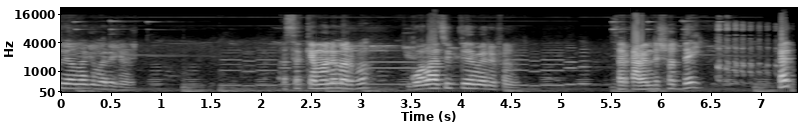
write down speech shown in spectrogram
তুই আমাকে মেরে খেল আচ্ছা কেমনে মারবো? গলা চিপতে মেরে ফেল। স্যার কারেন্টের শট দেই হেৎ,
